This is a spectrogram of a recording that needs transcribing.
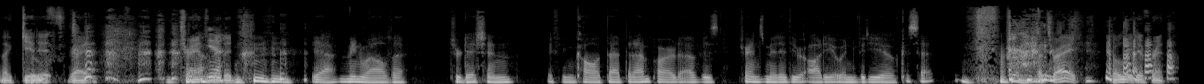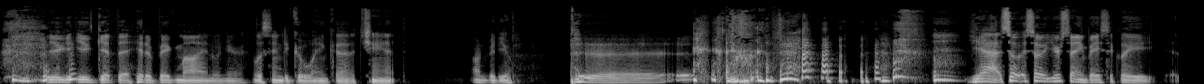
like Get poof, right? Transmitted. Yeah. Meanwhile, the tradition, if you can call it that, that I'm part of, is transmitted through audio and video cassette. That's right. Totally different you you get the hit a big mind when you're listening to Goenka chant. on video. Yeah. So so you're saying basically uh,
